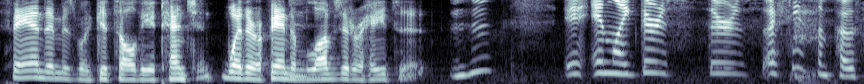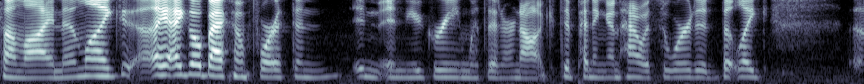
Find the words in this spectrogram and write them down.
fandom is what gets all the attention whether a fandom mm-hmm. loves it or hates it. Mm-hmm. And, and, like there's there's I've seen some posts online and like I, I go back and forth and in, in, in agreeing with it or not depending on how it's worded but like uh,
